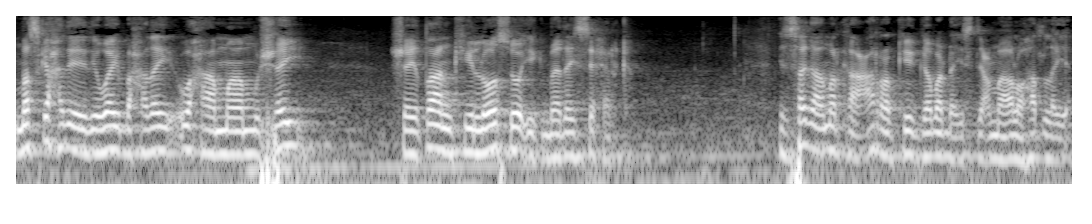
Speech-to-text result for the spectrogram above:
maskaxdeedii way baxday waxaa maamushay shaydaankii loo soo igmaday sixirka. Isagaa markaa carabkii gabadha isticmaalo hadlaya.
